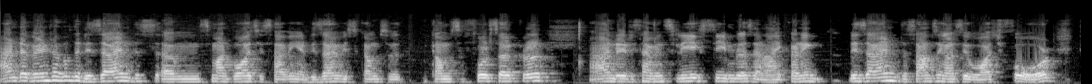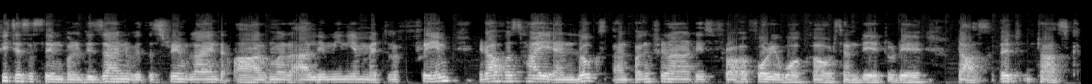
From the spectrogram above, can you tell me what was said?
And uh, when you talk of the design, this um, smartwatch is having a design which comes with comes full circle, and it is having sleek, seamless, and iconic design. The Samsung Galaxy Watch 4 features a simple design with a streamlined armor aluminium metal frame. It offers high-end looks and functionalities for, for your workouts and day-to-day -day task. It, task.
